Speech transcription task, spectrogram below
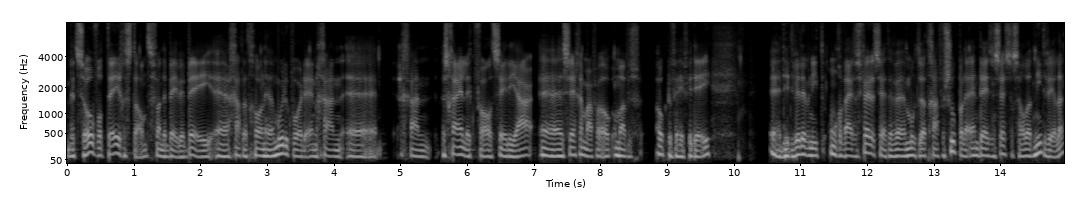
met zoveel tegenstand van de BBB gaat het gewoon heel moeilijk worden. En gaan, gaan waarschijnlijk vooral het CDA zeggen, maar, ook, maar ook de VVD dit willen we niet ongewijzigd verder zetten. We moeten dat gaan versoepelen. En D66 zal dat niet willen.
